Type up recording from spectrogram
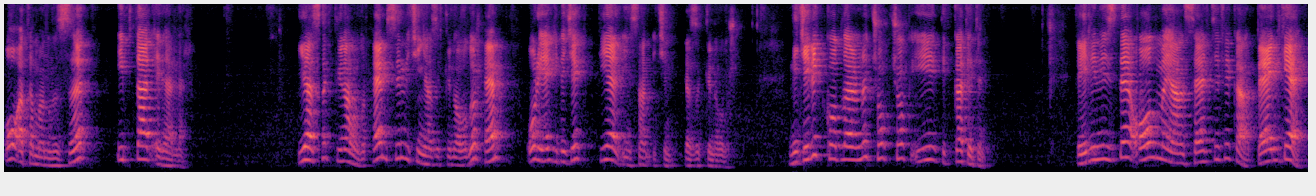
o atamanızı iptal ederler. Yazık günah olur. Hem sizin için yazık günah olur hem oraya gidecek diğer insan için yazık günah olur. Nicelik kodlarını çok çok iyi dikkat edin. Elinizde olmayan sertifika, belge,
